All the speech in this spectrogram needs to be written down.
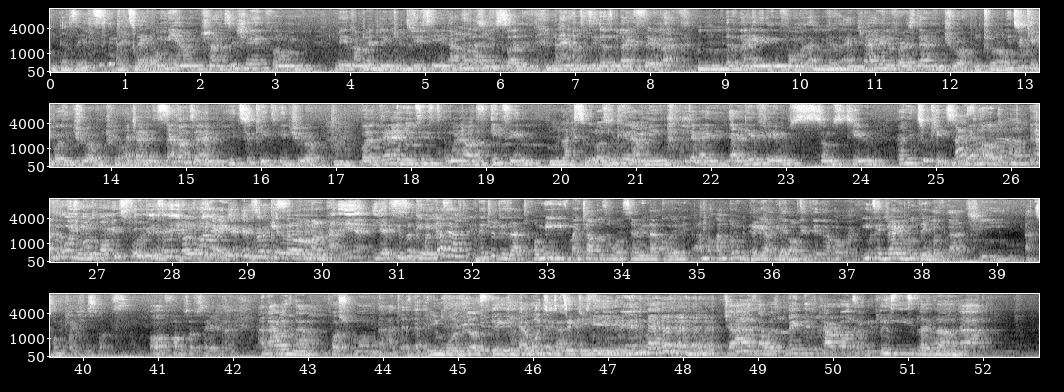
he doesn't. That's Like why. for me, I'm transitioning from milk. I'm trying to introduce him now Yeah. because he's solid, and I noticed he doesn't like Cerelac. Mm. He doesn't like anything formula because I tried it the first time, he threw up. He threw up. He took it, but he threw up. He threw up. I tried it the second time, he took it, he threw up. Mm. But then I noticed when I was eating, He would like to. he was looking at me. Then I, I gave him some stew, and he took it. That's well. good. And I said, "Oh, you want mommy's food?" It's okay. It's okay. It's very man. Yeah, yes. It's okay. But it doesn't have to, the truth is that for me, if my child doesn't want Cerelac or any, I'm, I'm going to be very happy the, about the it. thing about my It's a very good thing. Was that she at some point she stopped all forms of Cerelac, and I was that hmm. posh mom that had just You must just take. I want you to take it. You know, jazz. I was blending carrots and peas like and that. that.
